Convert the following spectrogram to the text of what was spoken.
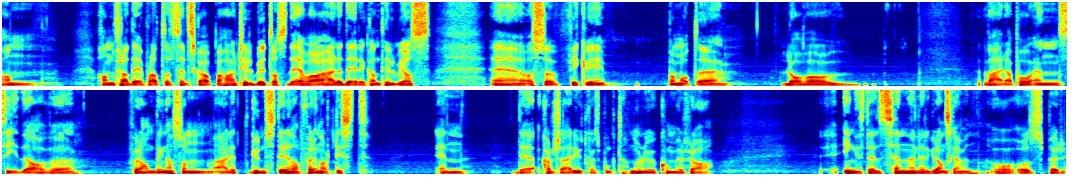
han, han fra det plateselskapet har tilbudt oss det, hva er det dere kan tilby oss? Eh, og så fikk vi på en måte lov å være på en side av eh, forhandlinga som er litt gunstigere da, for en artist enn det kanskje er i utgangspunktet, når du kommer fra Ingesteds hen eller Granskauen og, og spør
